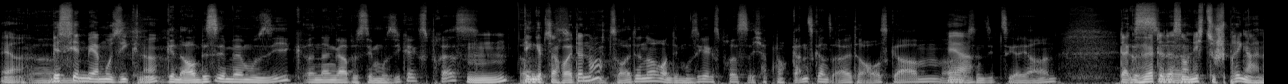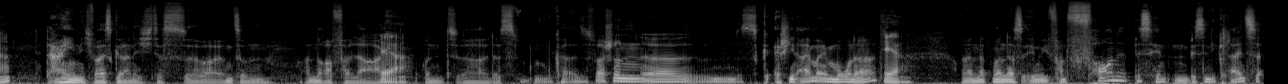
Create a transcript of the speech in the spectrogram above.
ja. Ähm, bisschen mehr Musik, ne? Genau, ein bisschen mehr Musik. Und dann gab es den Musikexpress. Mhm. Den gibt es ja heute noch. Gibt es heute noch. Und den Musikexpress, ich habe noch ganz, ganz alte Ausgaben ja. aus den 70er Jahren. Da das, gehörte das äh, noch nicht zu Springer, ne? Nein, ich weiß gar nicht. Das war irgend so ein anderer Verlag. Ja. Und äh, das, das war schon, äh, das erschien einmal im Monat. Ja. Und dann hat man das irgendwie von vorne bis hinten, bis in die kleinste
